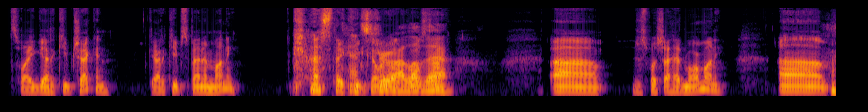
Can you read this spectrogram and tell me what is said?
that's why you got to keep checking. Got to keep spending money because they keep That's coming true. I cool love stuff. that. Um, just wish I had more money. Um,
